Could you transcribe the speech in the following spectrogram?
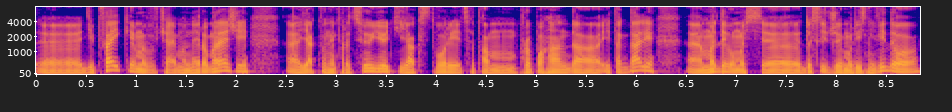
е, діпфейки, ми вивчаємо нейромережі, е, як вони працюють, як створюється там пропаганда і так далі. Е, Ми дивимося, досліджуємо різні відео,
